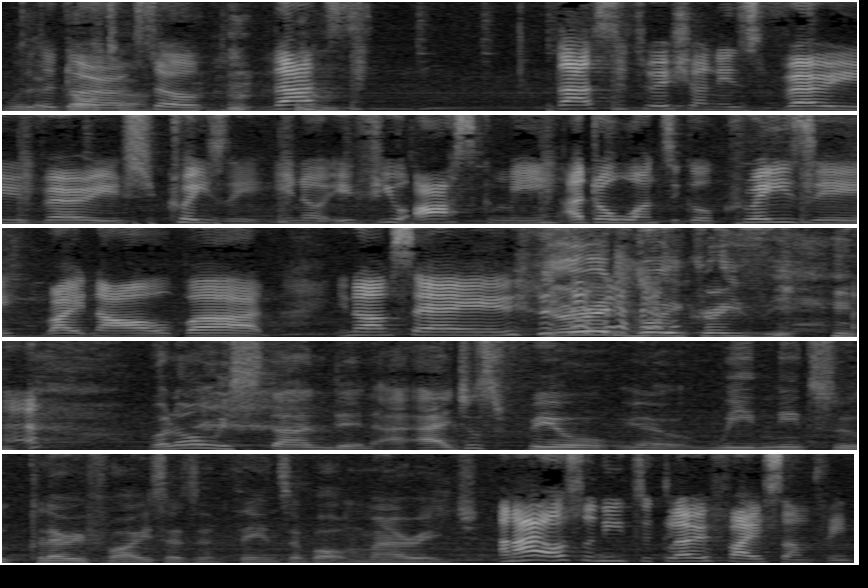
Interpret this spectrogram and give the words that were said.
with with the girl. daughter. So that's that situation is very very crazy. You know, if you ask me, I don't want to go crazy right now, but you know what I'm saying. You're already going crazy. but notwithstanding, I, I just feel you know we need to clarify certain things about marriage. and I also need to clarify something.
